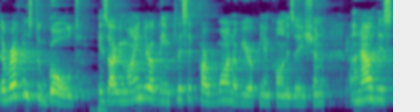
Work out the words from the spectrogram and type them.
The reference to gold is a reminder of the implicit part one of European colonization and how this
